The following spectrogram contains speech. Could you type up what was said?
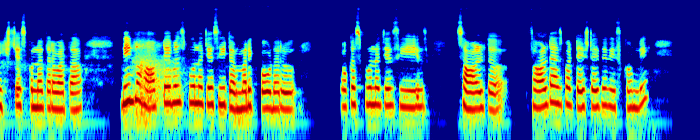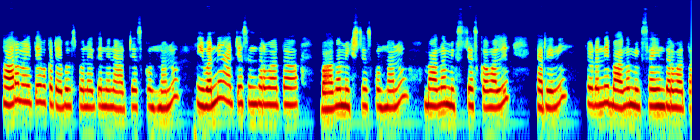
మిక్స్ చేసుకున్న తర్వాత దీంట్లో హాఫ్ టేబుల్ స్పూన్ వచ్చేసి టర్మరిక్ పౌడరు ఒక స్పూన్ వచ్చేసి salt salt as per taste అయితే తీసుకోండి. కారం అయితే ఒక టేబుల్ స్పూన్ అయితే నేను యాడ్ చేసుకుంటున్నాను. ఇవన్నీ యాడ్ చేసిన తర్వాత బాగా మిక్స్ చేసుకుంటున్నాను. బాగా మిక్స్ చేసుకోవాలి కర్రీని. చూడండి బాగా మిక్స్ అయిన తర్వాత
